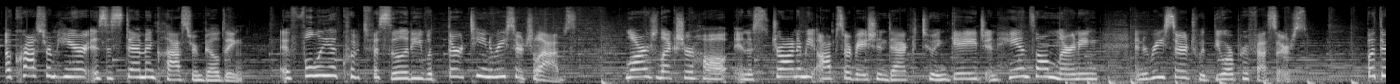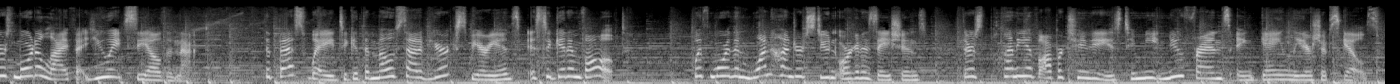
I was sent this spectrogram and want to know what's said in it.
Across from here is the STEM and Classroom Building, a fully equipped facility with 13 research labs, large lecture hall, and astronomy observation deck to engage in hands on learning and research with your professors. But there's more to life at UHCL than that. The best way to get the most out of your experience is to get involved. With more than 100 student organizations, there's plenty of opportunities to meet new friends and gain leadership skills.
